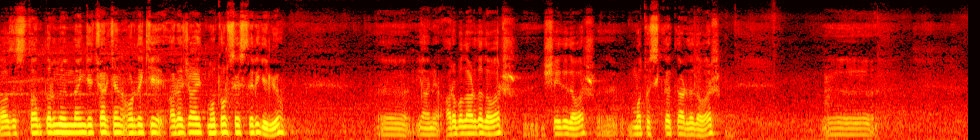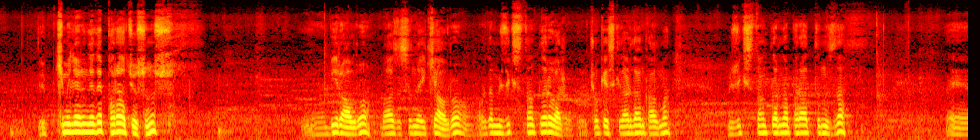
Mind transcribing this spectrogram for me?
bazı standların önünden geçerken oradaki araca ait motor sesleri geliyor. Ee, yani arabalarda da var. Şeyde de var. e, motosikletlerde de var. Ee, kimilerinde de para atıyorsunuz. 1 avro, bazısında 2 avro. Orada müzik standları var. Çok eskilerden kalma. Müzik standlarına para attığınızda e,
